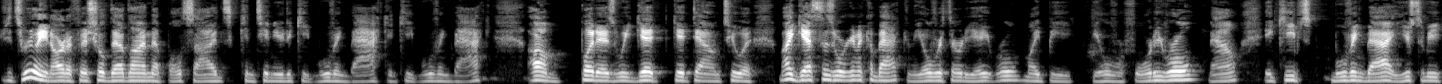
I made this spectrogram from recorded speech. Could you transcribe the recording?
it's really an artificial deadline that both sides continue to keep moving back and keep moving back. Um, but as we get get down to it, my guess is we're going to come back, and the over 38 rule might be the over 40 rule. Now it keeps moving back. It used to be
